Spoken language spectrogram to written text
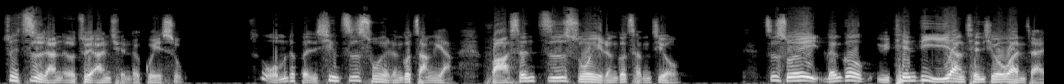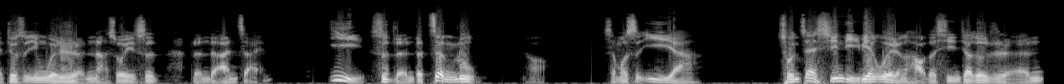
最自然而最安全的归宿。是我们的本性之所以能够长养，法身之所以能够成就。之所以能够与天地一样千秋万载，就是因为人呐，所以是人的安宅。义是人的正路啊。什么是义呀？存在心里面为人好的心叫做仁，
